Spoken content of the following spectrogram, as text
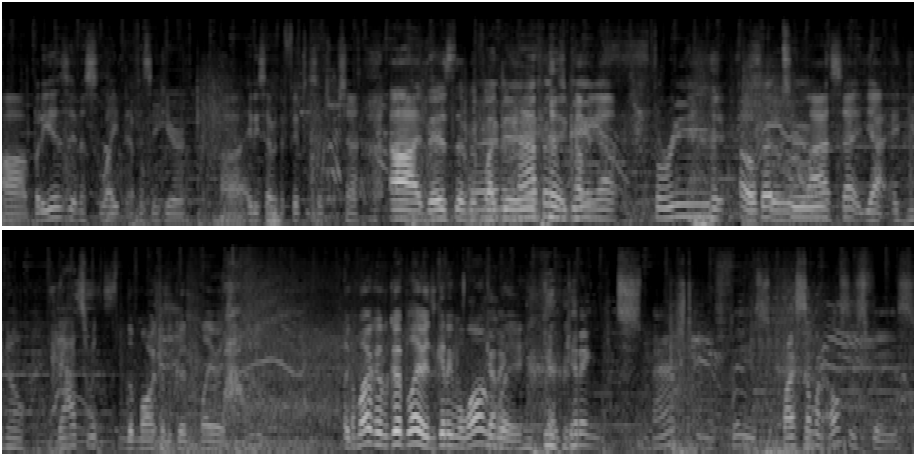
uh, but he is in a slight deficit here, uh, 87 to 56%. Ah, there's the And it reflector happens, coming out Three. of set the two. last set. Yeah, and you know, that's what's the mark of a good player. Is the mark of a good player is getting the long getting, get- getting smashed in the face by someone else's face.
